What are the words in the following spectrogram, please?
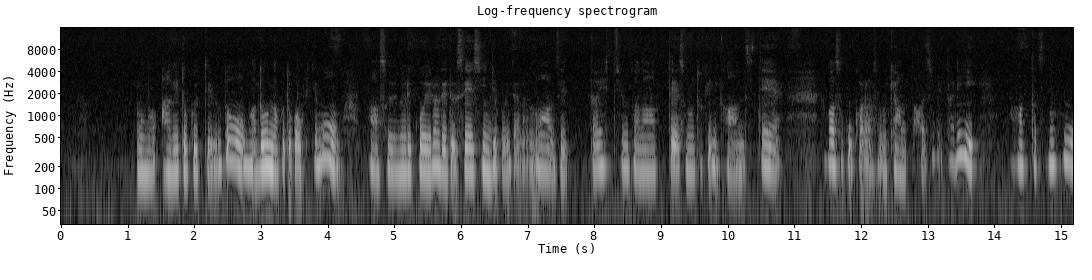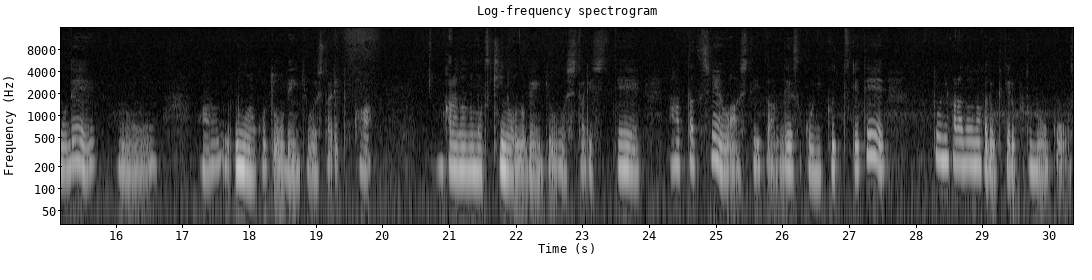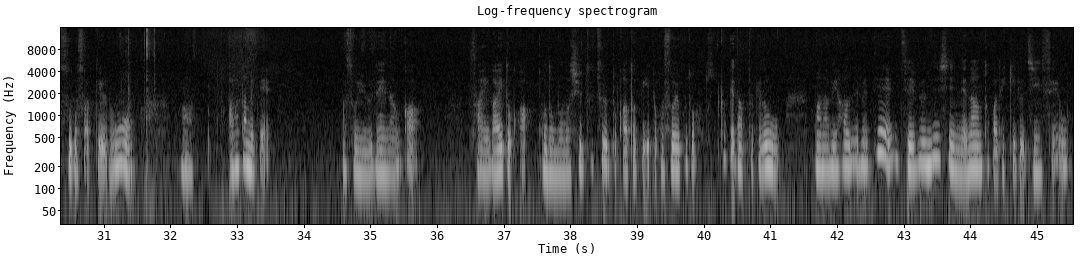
ものを上げとくっていうのと、まあ、どんなことが起きてもまあ、そういう乗り越えられる精神力みたいなのは絶対必要だなってその時に感じてだからそこからそのキャンプ始めたり発達の方であの、まあ、脳のことを勉強したりとか体の持つ機能の勉強をしたりして発達支援はしていたんでそこにくっつけて本当に体の中で起きてることのこう凄さっていうのを、まあ、改めてそういうねなんか災害とか子供の手術とかアトピーとかそういうことがきっかけだったけど学び始めて自分自身で何とかできる人生を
